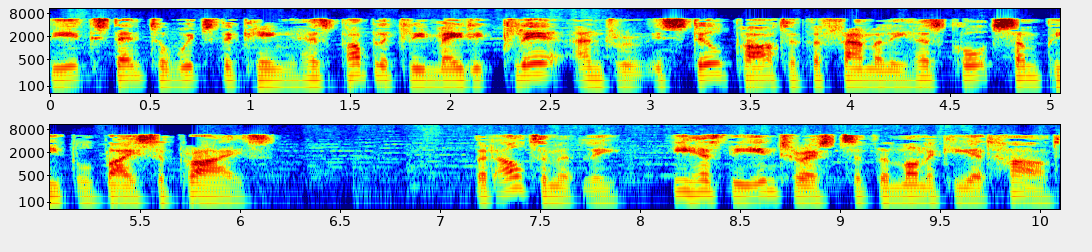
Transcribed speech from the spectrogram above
the extent to which the king has publicly made it clear Andrew is still part of the family has caught some people by surprise but ultimately, he has the interests of the monarchy at heart,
